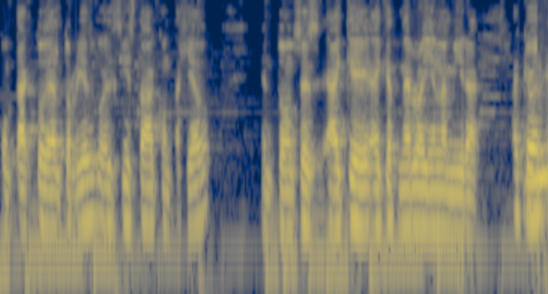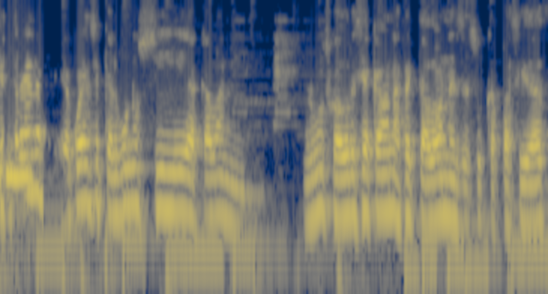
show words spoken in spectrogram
contacto de alto riesgo, él sí estaba contagiado. Entonces hay que, hay que tenerlo ahí en la mira. Hay que ver que entrena, porque acuérdense que algunos sí acaban, algunos jugadores sí acaban afectadones de su capacidad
